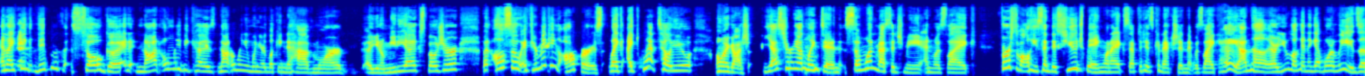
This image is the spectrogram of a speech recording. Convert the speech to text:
And I think this is so good, not only because not only when you're looking to have more, uh, you know, media exposure, but also if you're making offers. Like I can't tell you, oh my gosh, yesterday on LinkedIn, someone messaged me and was like, First of all, he sent this huge thing when I accepted his connection that was like, "Hey, I'm. Are you looking to get more leads? We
